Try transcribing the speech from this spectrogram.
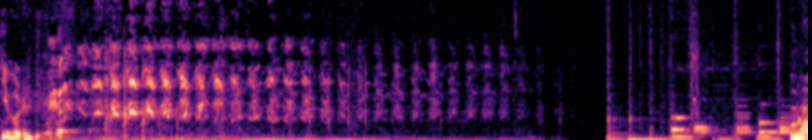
夜。ん？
